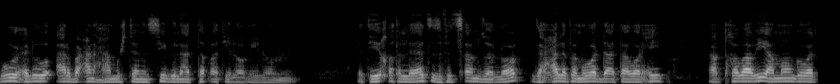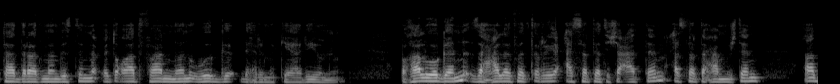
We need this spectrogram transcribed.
ብውሕዱ ኣርብዓን ሓሙሽተን ሲቪላት ተቐቲሎም ኢሉ። እቲ ቅትለት ዝፍጸም ዘሎ ዝሓለፈ መወዳእታ ወርሒ ኣብቲ ከባቢ ኣብ መንጎ ወተሃደራት መንግስትን ዕጡቓት ፋኖን ውግእ ድሕሪ ምክያዱ እዩ። ብኻልእ ወገን ዝሓለፈ ጥሪ 19 15 ኣብ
